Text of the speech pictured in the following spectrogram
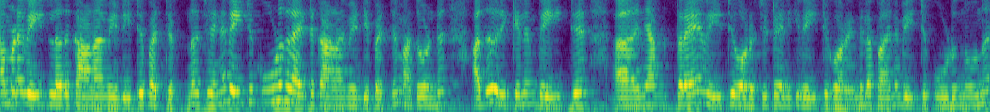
നമ്മുടെ വെയിറ്റിൽ അത് കാണാൻ വേണ്ടിയിട്ട് പറ്റും. എന്ന് വെച്ച് കഴിഞ്ഞാൽ വെയിറ്റ് കൂടുതലായിട്ട് കാണാൻ വേണ്ടി പറ്റും. അതുകൊണ്ട് അത് ഒരിക്കലും വെയിറ്റ് ഞാൻ ഇത്രയും വെയിറ്റ് കുറച്ചിട്ട് എനിക്ക് വെയിറ്റ് കുറയുന്നില്ല. പകരം വെയിറ്റ് കൂടുന്നു എന്ന്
